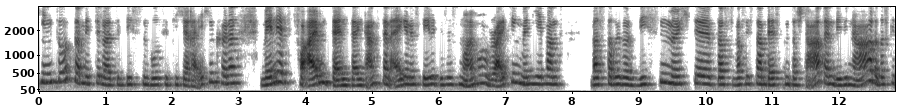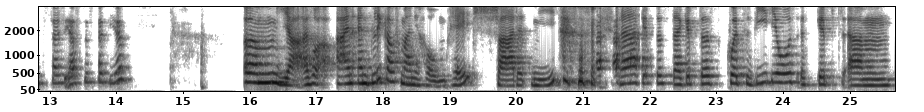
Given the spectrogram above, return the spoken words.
hintun, damit die Leute wissen, wo sie dich erreichen können. Wenn jetzt vor allem dein, dein ganz dein eigenes Baby, dieses Neurowriting, wenn jemand was darüber wissen möchte, was, was ist am besten der Start, ein Webinar oder was gibt es als erstes bei dir? Ähm, ja, also ein, ein Blick auf meine Homepage schadet nie. da gibt es, da gibt es kurze Videos, es gibt, ähm,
